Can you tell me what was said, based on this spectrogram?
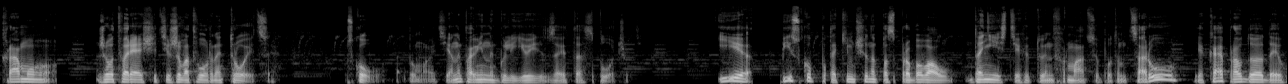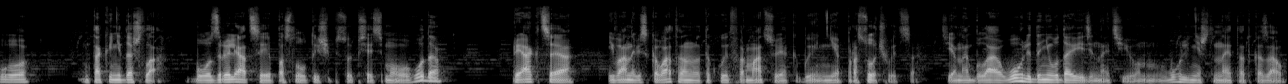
храму жыватваряющай ці жыватворнай троіцы скову так мовіць яны павінны былі ёй за это сплочваць. І біскуп такім чынам паспрабаваў данесці гэтую інфармацыю потым цару якая праўда да яго так і не дайшла. Бо з рэляцыі паслоў 1557 года рэакцыя ивана вескавата на такую інфармацыю як бы не прасочваецца. Ці яна была ўвогуле да него даведзена ці ён увогуле нешта на это адказаў.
